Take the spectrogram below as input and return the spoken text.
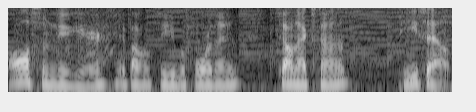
awesome new year if I don't see you before then. Till next time, peace out.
